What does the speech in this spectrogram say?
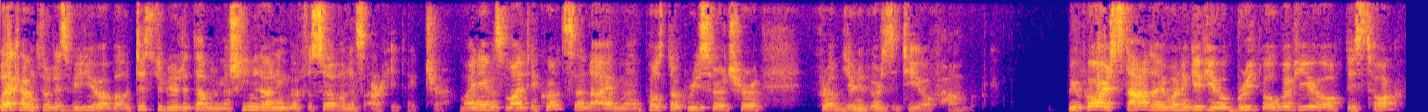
Welcome to this video about distributed double machine learning with a serverless architecture. My name is Malte Kurz and I'm a postdoc researcher from the University of Hamburg. Before I start, I want to give you a brief overview of this talk.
